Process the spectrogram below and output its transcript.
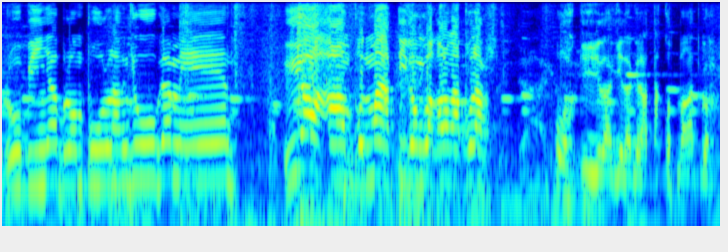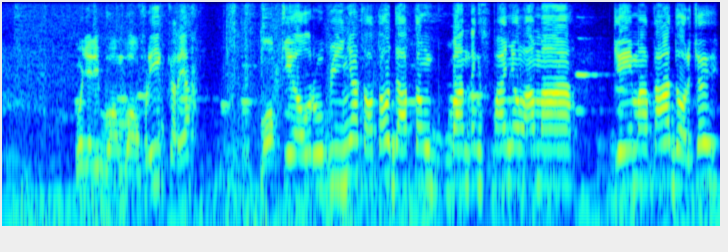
Rubinya belum pulang juga men. Iya ampun mati dong gua kalau nggak pulang. Wah gila gila gila takut banget gua. Gua jadi buang-buang flicker ya. Mau kill Rubinya tau-tau datang banteng Spanyol sama Gay Matador coy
